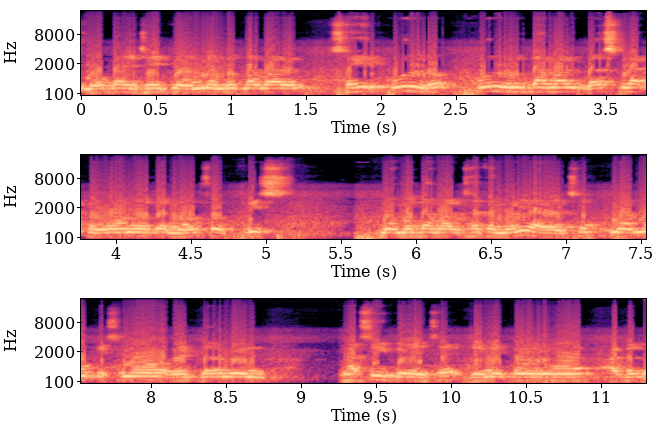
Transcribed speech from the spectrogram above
મોબાઈલ સહિતના અન્ય મુદ્દામાલ સહિત કુલ કુલ મુદ્દામાલ દસ લાખ નવ્વાણું હજાર નવસો ત્રીસના મુદ્દામાલ સાથે મળી આવેલ છે અને અમુક કિસ્મો રેડ દરમિયાન નાસી ગયેલ છે જેની પણ આગળ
